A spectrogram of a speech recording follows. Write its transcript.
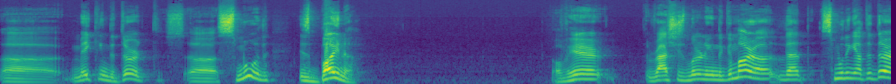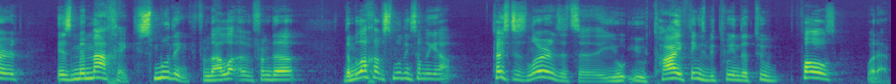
uh, making the dirt uh, smooth is baina. Over here, Rashi is learning in the Gemara that smoothing out the dirt is memachik, smoothing from the from the the malacha of smoothing something out. Taisus learns it's a, you, you tie things between the two poles, whatever.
